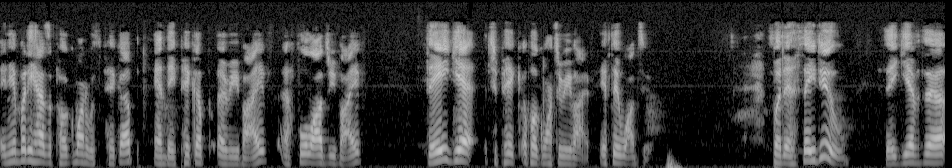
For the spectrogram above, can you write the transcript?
anybody has a Pokemon with pickup and they pick up a revive, a full odds revive, they get to pick a Pokemon to revive if they want to. But if they do, they give the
